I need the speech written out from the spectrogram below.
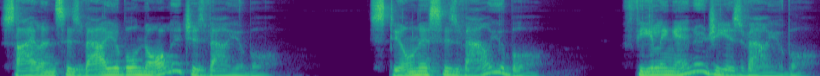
Silence is valuable, knowledge is valuable, stillness is valuable, feeling energy is valuable.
